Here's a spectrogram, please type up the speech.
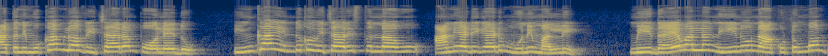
అతని ముఖంలో విచారం పోలేదు. ఇంకా ఎందుకు విచారిస్తున్నావు? అని అడిగాడు ముని మళ్ళీ. మీ దయ వల్ల నేను నా కుటుంబం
